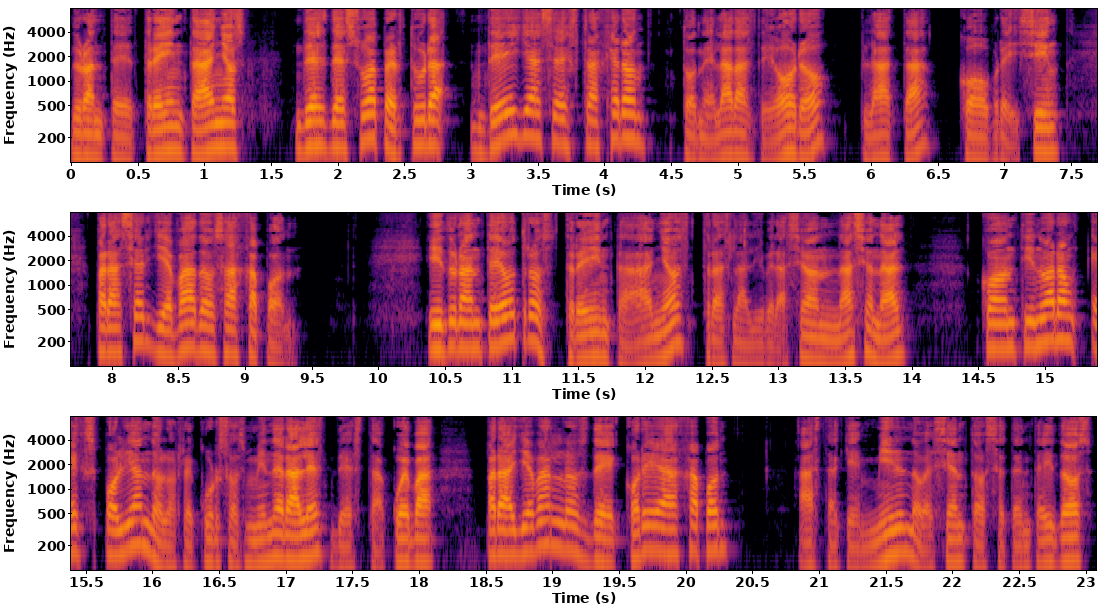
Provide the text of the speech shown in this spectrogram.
Durante 30 años, desde su apertura, de ella se extrajeron toneladas de oro, plata, cobre y zinc para ser llevados a Japón. Y durante otros 30 años, tras la liberación nacional, continuaron expoliando los recursos minerales de esta cueva para llevarlos de Corea a Japón hasta que en 1972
